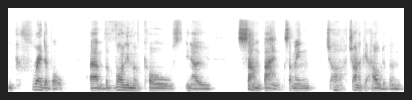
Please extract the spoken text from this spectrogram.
incredible. Um, the volume of calls, you know, some banks. I mean, oh, trying to get hold of them,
